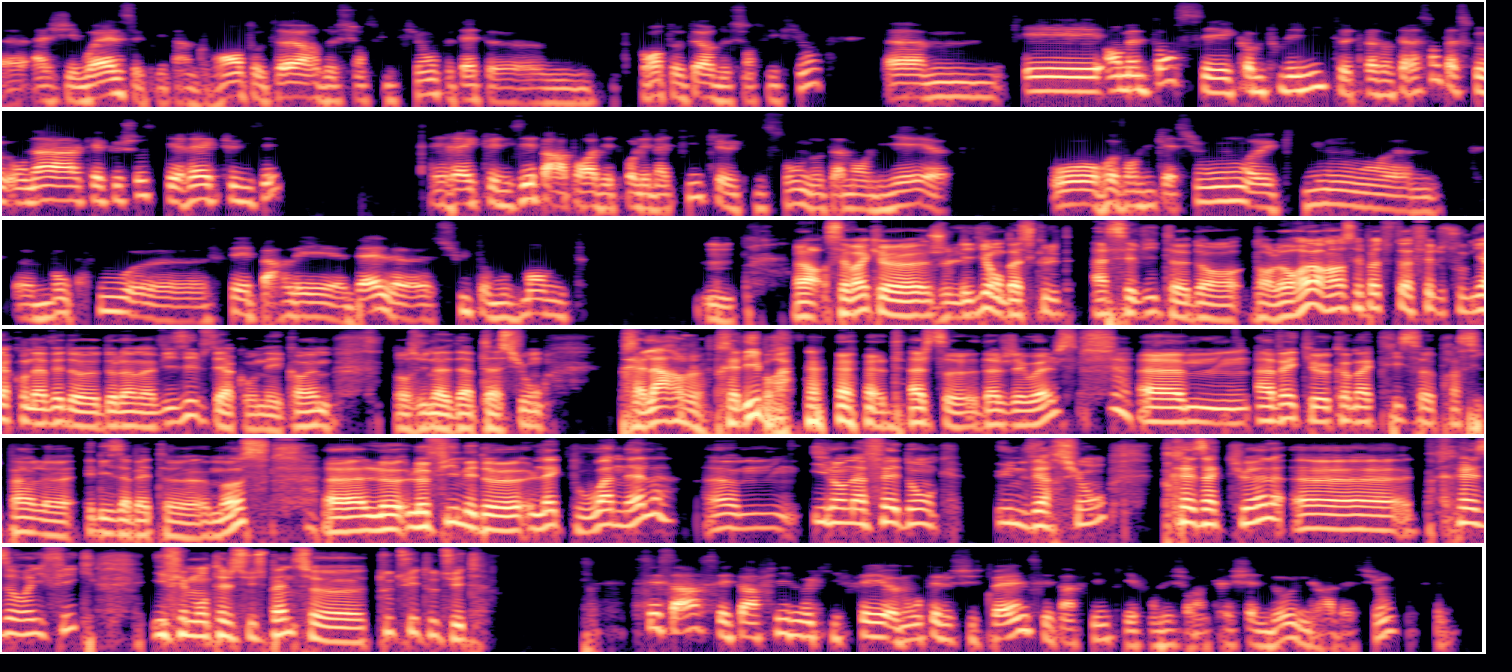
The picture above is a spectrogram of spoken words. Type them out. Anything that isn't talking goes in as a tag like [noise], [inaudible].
H.G. Wells, qui est un grand auteur de science-fiction, peut-être grand auteur de science-fiction. Euh, et en même temps, c'est comme tous les mythes très intéressant parce qu'on a quelque chose qui est réactualisé, et réactualisé par rapport à des problématiques euh, qui sont notamment liées euh, aux revendications qui ont beaucoup fait parler d'elle euh, suite au mouvement MeToo. Hmm. Alors c'est vrai que je l'ai dit, on bascule assez vite dans, l'horreur. Hein. C'est pas tout à fait le souvenir qu'on avait de l'homme invisible, c'est-à-dire qu'on est quand même dans une adaptation très large, très libre [laughs] d'H.G. Wells, euh, avec euh, comme actrice principale euh, Elisabeth euh, Moss. Le, film est de Whannell. Euh, il en a fait donc une version très actuelle, très horrifique. Il fait monter le suspense tout de suite, tout de suite. C'est ça, c'est un film qui fait monter le suspense, c'est un film qui est fondé sur un crescendo, une gradation,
